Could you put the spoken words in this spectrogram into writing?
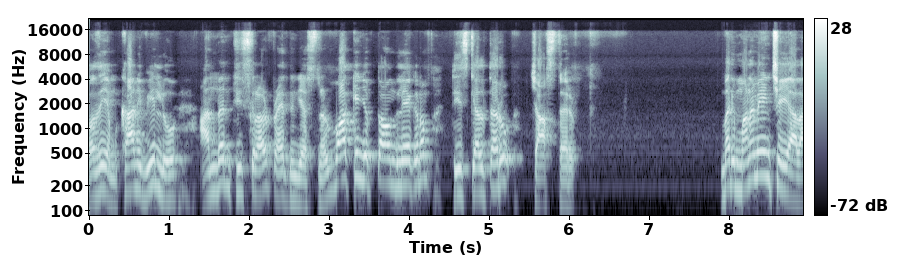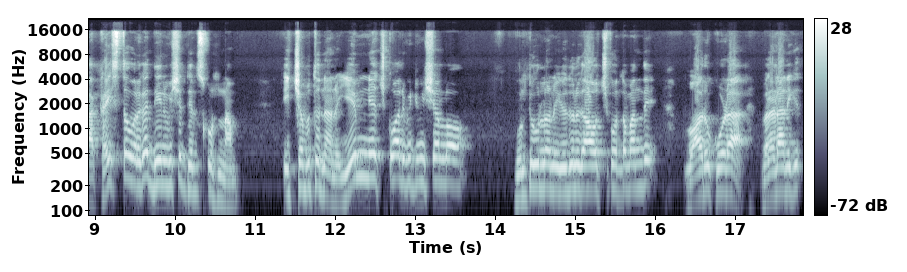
హృదయం. కానీ వీళ్ళు అందరిని తీసుకెళ్ళాలని ప్రయత్నం చేస్తున్నారు. వాక్యం చెప్తా ఉంది లేఖనం. తీసుకెళ్తారు చేస్తారు. మరి మనమేం చేయాలా? క్రైస్తవులుగా దీని విషయం తెలుసుకుంటున్నాం. ఇది చెబుతున్నాను. ఏం నేర్చుకోవాలి వీటి విషయంలో? గుంటూరులోని యూదులు కావచ్చు కొంతమంది. వారు కూడా వెళ్ళడానికి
